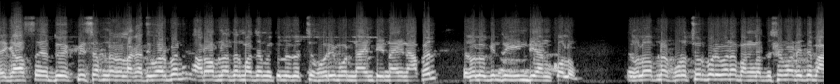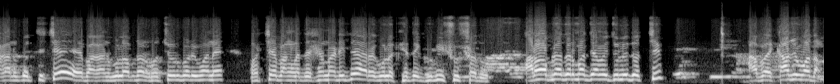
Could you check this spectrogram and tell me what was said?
এই গাছে দু এক পিস আপনারা লাগাতে পারবেন। আরও আপনাদের মাঝে আমি তুলে দিচ্ছি হরিমন নাইনটি নাইন আপেল। এগুলো কিন্তু ইন্ডিয়ান কলম। এগুলো আপনার প্রচুর পরিমাণে বাংলাদেশের মাটিতে বাগান করতেছে। এই বাগানগুলো আপনার প্রচুর পরিমাণে হচ্ছে বাংলাদেশের মাটিতে আর এগুলো খেতে খুবই সুস্বাদু। আরও আপনাদের মাঝে আমি তুলে দিচ্ছি আবার কাজু বাদাম।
